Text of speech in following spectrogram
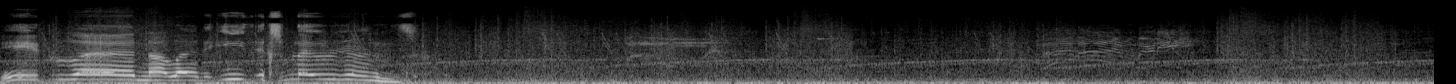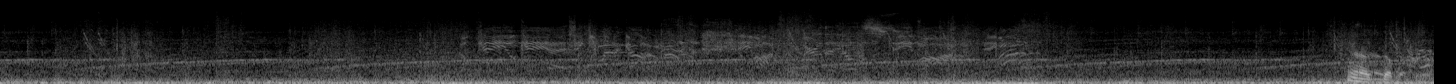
Eat lead. not to eat explosions. Yeah, double kill.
